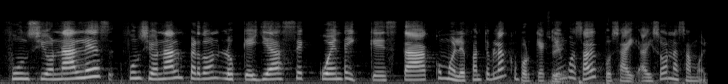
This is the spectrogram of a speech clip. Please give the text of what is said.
funcionales, funcional, perdón, lo que ya se cuenta y que está como elefante blanco, porque aquí en Guasave pues hay, hay zonas, Samuel.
